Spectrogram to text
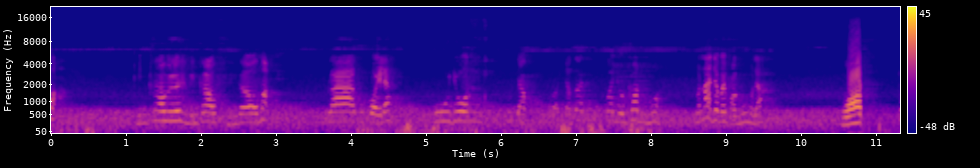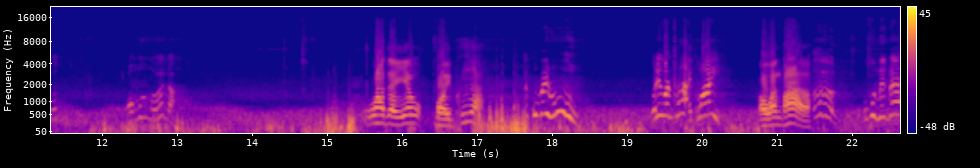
วะบินข้าวไปเลยบินข้าวบินข้าวมากปลากูปล่อยแล้วกูโยนกูจับจับได้ว่าโยนข้อนหัวมันน่าจะไปฝั่งนู้นหมดแล้ววัดตัวของมึงเอิร์ดอะว่าเดี๋ยวปล่อยเพื่อแล้วกูไม่รู้วันนี้วันพระไอ้ควายเอาวันผ้าเหรอเออกูเพิ่งนึกได้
